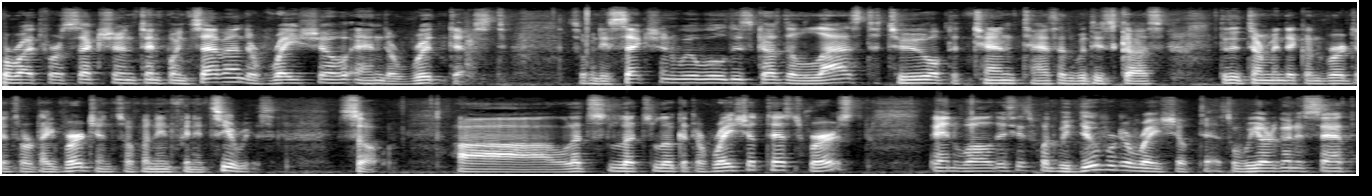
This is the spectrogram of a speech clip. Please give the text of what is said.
Alright, for section 10.7, the ratio and the root test. So in this section, we will discuss the last two of the 10 tests that we discussed to determine the convergence or divergence of an infinite series. So uh, let's let's look at the ratio test first. And well, this is what we do for the ratio test. So we are going to set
